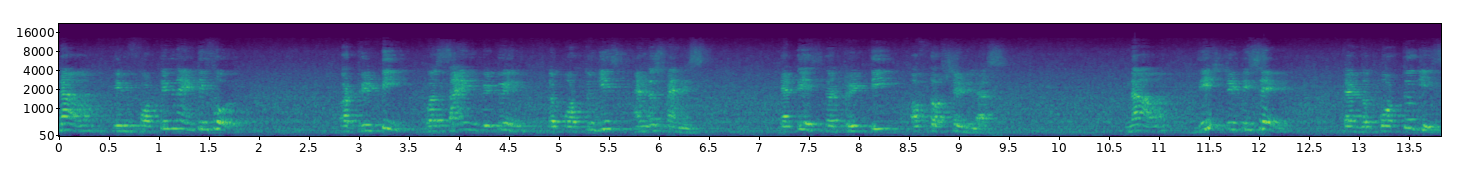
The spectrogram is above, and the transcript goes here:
Now, in 1494, a treaty was signed between the Portuguese and the Spanish. That is the Treaty of Tordesillas. Now, this treaty said that the Portuguese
